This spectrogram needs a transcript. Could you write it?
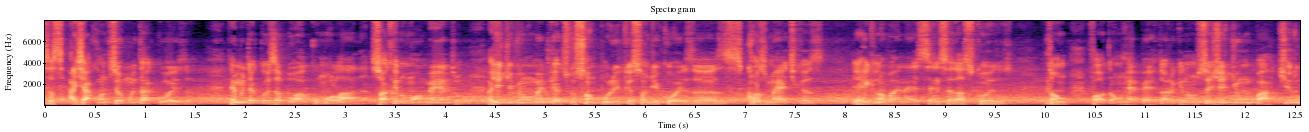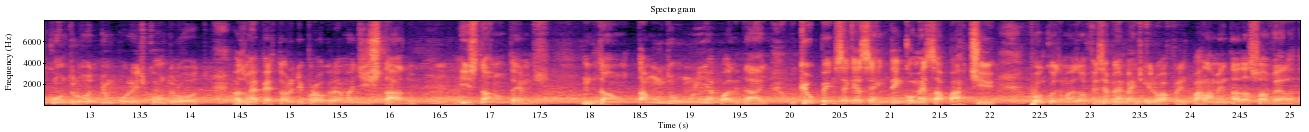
Isso- Já aconteceu muita coisa. Tem muita coisa boa acumulada. Só que no momento, a gente vive um momento que a discussão política são de coisas cosméticas e a gente não vai na essência das coisas. Então, falta um repertório que não seja de um partido contra o outro, de um político contra o outro, mas um repertório de programa de Estado. Isso nós não temos. Então, está muito ruim a qualidade. O que eu penso é que assim, a gente tem que começar a partir por uma coisa mais ofensiva. Por exemplo, a gente criou a Frente Parlamentar das Favelas.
